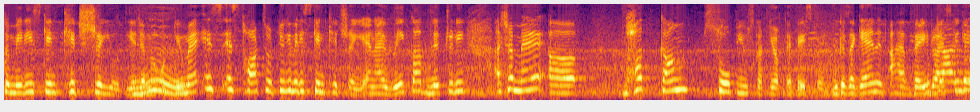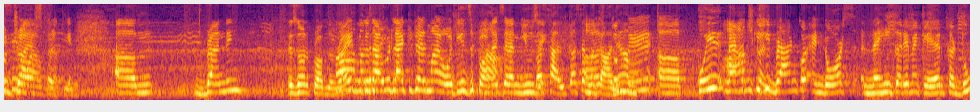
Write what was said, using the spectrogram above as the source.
तो मेरी स्किन खिंच रही होती है जब मैं उठती हूँ। मैं इस इस थॉट से उठती हूँ कि मेरी स्किन खिंच रही है and I wake up literally अच्छा मैं अ, बहुत कम सोप यूज़ करती हूँ अपने फेस पे because again I have very तो ड्राई स्किन तो ड्राई आउट करती करती है। Branding is not a problem हाँ, right because मतलब I would like to tell my audience the products that I'm using बस हल्का सा अ, बता तो दें हम अ, कोई मैं हम किसी ब्रांड को एंडोर्स नहीं करे मैं क्लियर कर दूँ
